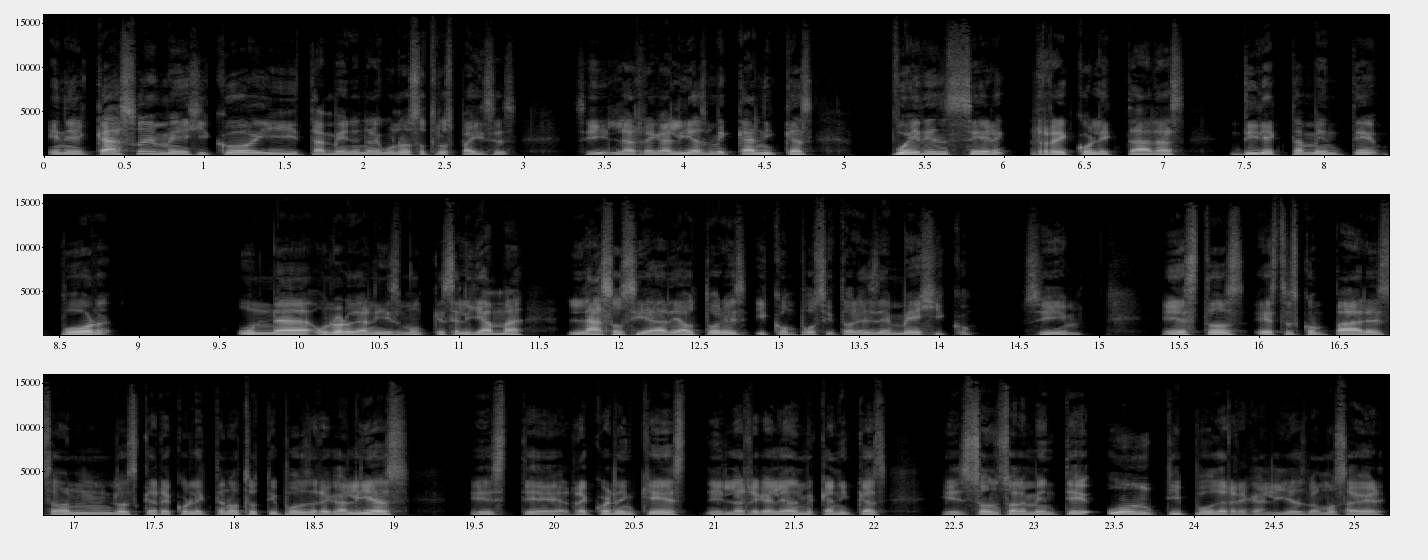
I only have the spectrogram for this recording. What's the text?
En el caso de México y también en algunos otros países, ¿sí? las regalías mecánicas pueden ser recolectadas directamente por una, un organismo que se le llama la Sociedad de Autores y Compositores de México. ¿sí? Estos, estos compadres son los que recolectan otro tipo de regalías. Este, recuerden que eh, las regalías mecánicas eh, son solamente un tipo de regalías. Vamos a ver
